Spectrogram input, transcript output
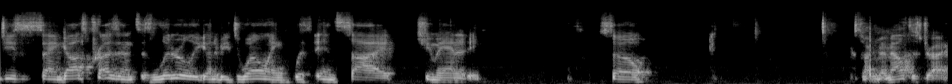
Jesus is saying God's presence is literally going to be dwelling within inside humanity. So, sorry, my mouth is dry.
